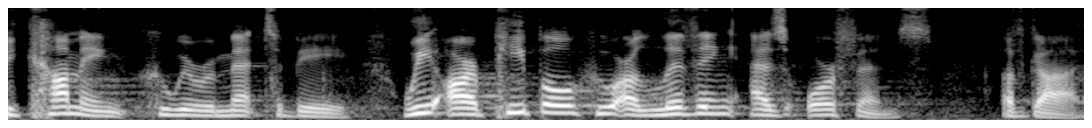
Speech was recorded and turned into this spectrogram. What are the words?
becoming who we were meant to be. We are people who are living as orphans of God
